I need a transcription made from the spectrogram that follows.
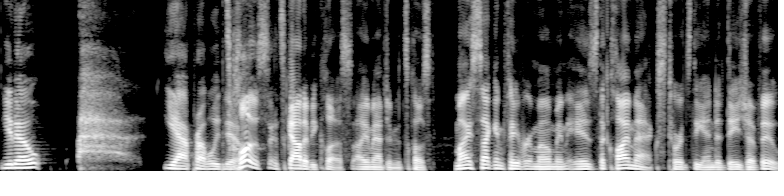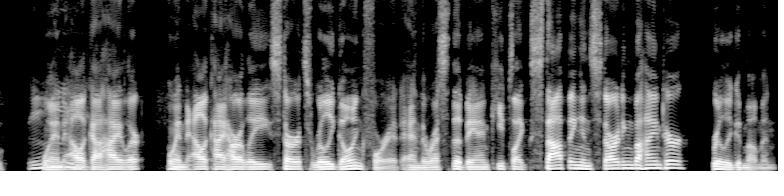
You know, yeah, probably do. It's close. It's got to be close. I imagine it's close. My second favorite moment is the climax towards the end of Deja Vu when Alicaì Harley when Alicaì Harley starts really going for it, and the rest of the band keeps like stopping and starting behind her. Really good moment.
